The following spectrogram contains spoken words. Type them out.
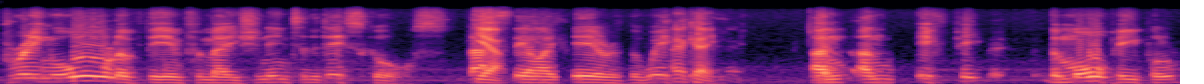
bring all of the information into the discourse. That's yeah. the idea of the wiki. Okay. And and if people, the more people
